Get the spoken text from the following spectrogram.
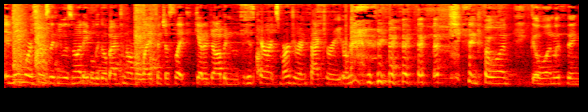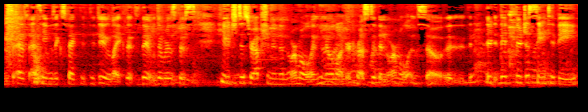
It made more sense that he was not able to go back to normal life and just like get a job in his parents' margarine factory or and go on go on with things as, as he was expected to do. Like there, there was this huge disruption in the normal, and he no longer trusted the normal, and so uh, there, there, there just seemed to be.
